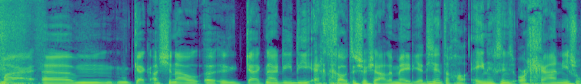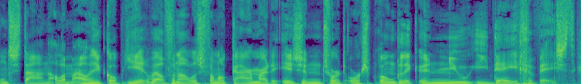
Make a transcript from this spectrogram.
Maar ehm, kijk, als je nou kijkt naar die, die echt grote sociale media, die zijn toch al enigszins organisch ontstaan allemaal. Je kopiëren wel van alles van elkaar, maar er is een soort oorspronkelijk een nieuw idee geweest.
